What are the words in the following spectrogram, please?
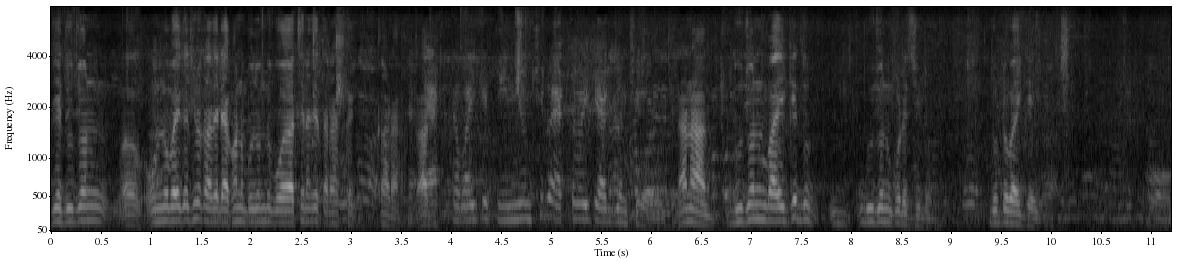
যে দুজন অন্য বাইকে ছিল তাদের এখনও পর্যন্ত বোঝা যাচ্ছে না যে তারা কারা। একটা বাইকে তিনজন ছিল একটা বাইকে একজন ছিল না না দুজন বাইকে দু- দুজন করেছিল দুটো বাইকেই। ও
